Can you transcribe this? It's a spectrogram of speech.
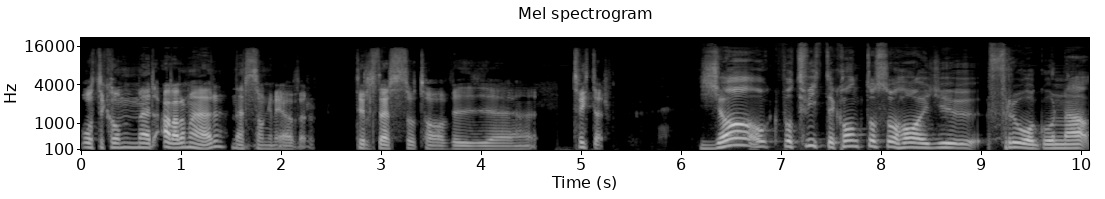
återkom med alla de här när säsongen är över. Tills dess så tar vi eh, Twitter. Ja, och på Twitterkonto så har ju frågorna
